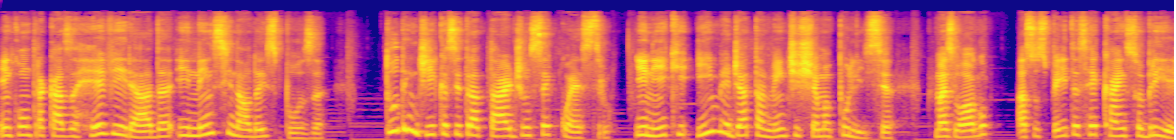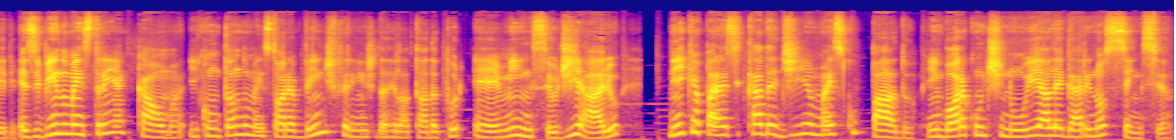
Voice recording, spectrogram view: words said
encontra a casa revirada e nem sinal da esposa. Tudo indica se tratar de um sequestro, e Nick imediatamente chama a polícia, mas logo as suspeitas recaem sobre ele. Exibindo uma estranha calma e contando uma história bem diferente da relatada por Amy em seu diário, Nick aparece cada dia mais culpado, embora continue a alegar inocência.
